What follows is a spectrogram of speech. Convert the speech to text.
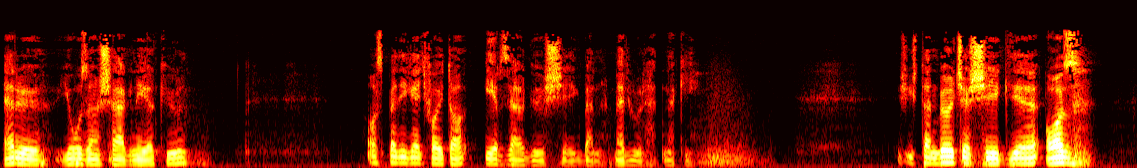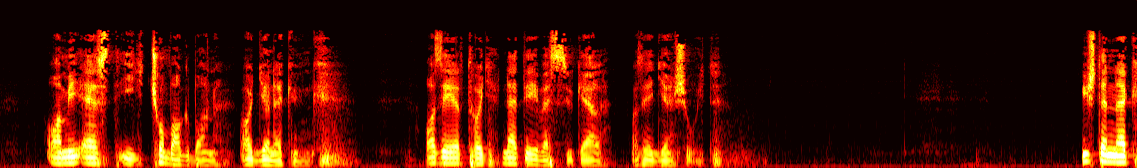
erő józanság nélkül, az pedig egyfajta érzelgősségben merülhet neki. És Isten bölcsesség az, ami ezt így csomagban adja nekünk. Azért, hogy ne tévesszük el az egyensúlyt. Istennek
